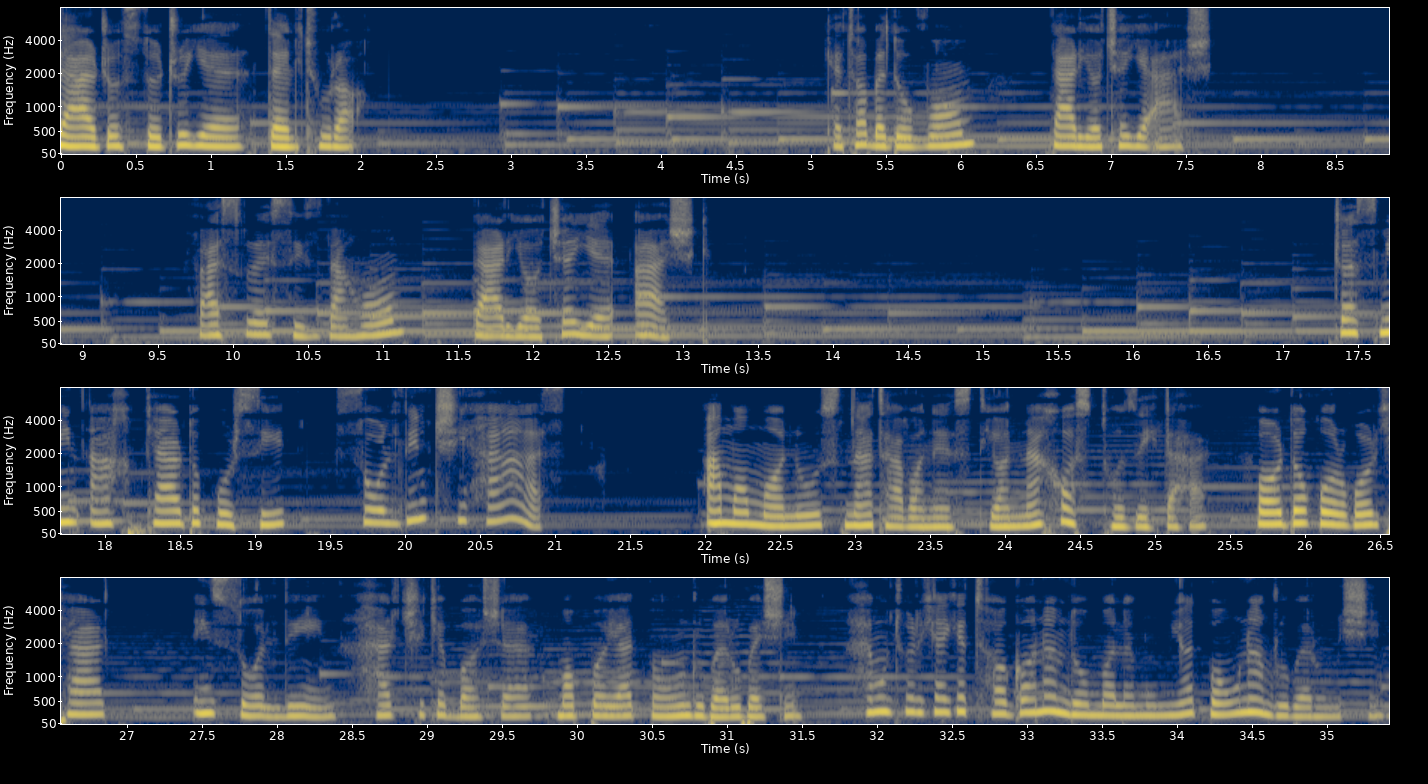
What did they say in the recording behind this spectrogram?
در جستجوی دلتورا کتاب دوم دریاچه اشک فصل سیزدهم دریاچه اشک جاسمین اخم کرد و پرسید سولدین چی هست؟ اما مانوس نتوانست یا نخواست توضیح دهد. باردو غرغر کرد این سولدین هر چی که باشه ما باید با اون روبرو بشیم. همونطوری که اگه تاگانم دنبالمون میاد با اونم روبرو میشیم.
